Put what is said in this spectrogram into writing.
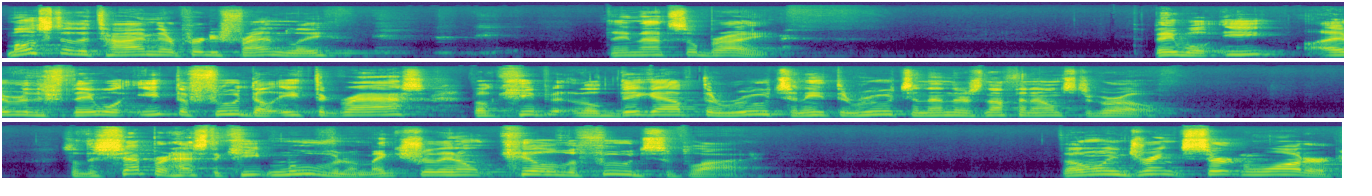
Most of the time, they're pretty friendly. They're not so bright. They will eat they will eat the food, they'll eat the grass, they'll keep it, they'll dig out the roots and eat the roots, and then there's nothing else to grow. So the shepherd has to keep moving them, make sure they don't kill the food supply. They'll only drink certain water.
